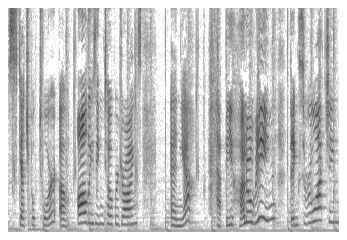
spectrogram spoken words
sketchbook tour of all these Inktober drawings. And yeah, happy Halloween! Thanks for watching.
